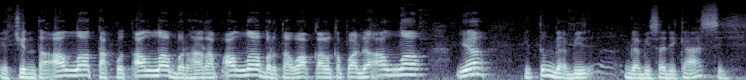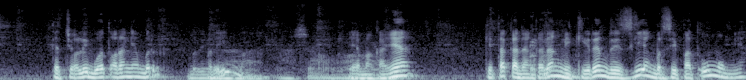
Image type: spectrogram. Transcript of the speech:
ya cinta Allah, takut Allah, berharap Allah, bertawakal kepada Allah, ya itu nggak bi nggak bisa dikasih kecuali buat orang yang ber beriman. Ya makanya kita kadang-kadang mikirin rezeki yang bersifat umum ya,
